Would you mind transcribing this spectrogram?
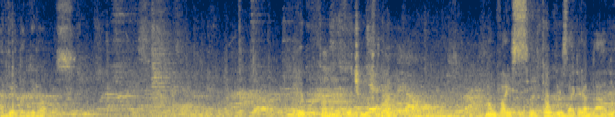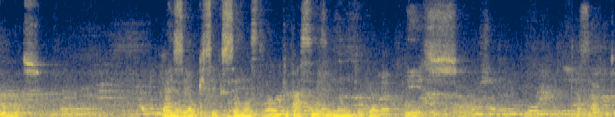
a verdadeira luz. Eu vou estar lá, eu vou te mostrar. Não vai ser talvez agradável, moço. Mas é o que tem que ser. Vai mostrar o que precisa e não o que eu quero. Isso. Exato.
